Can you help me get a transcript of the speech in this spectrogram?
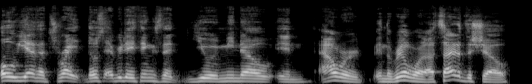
oh yeah, that's right. Those everyday things that you and me know in our in the real world outside of the show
